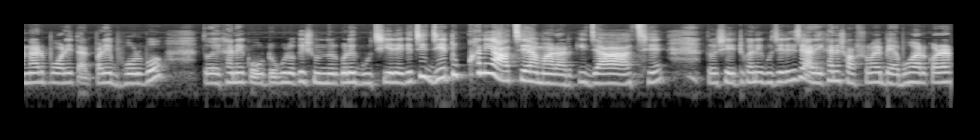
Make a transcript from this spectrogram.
আনার পরে তারপরে ভরবো। তো এখানে কৌটোগুলোকে সুন্দর করে গুছিয়ে রেখেছি। যেটুকখানি আছে আমার আর কি, যা আছে, তো সেইটুখানি গুছিয়ে রেখেছি। আর এখানে সবসময় ব্যবহার করার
